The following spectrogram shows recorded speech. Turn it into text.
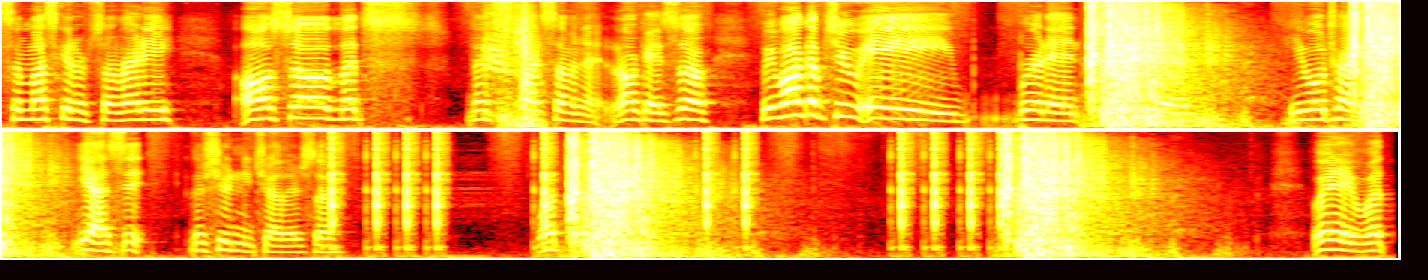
some muskets already. Also, let's let's try to summon it. Okay, so we walk up to a Britain. He will try to. Yes, it, they're shooting each other. So what? The Wait, what?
